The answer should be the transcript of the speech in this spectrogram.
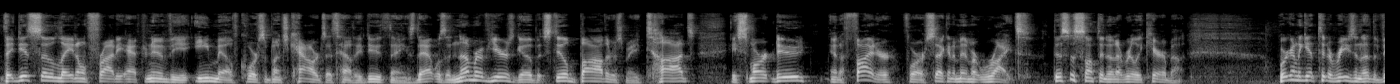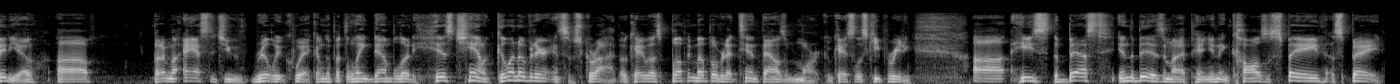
they did so late on Friday afternoon via email. Of course, a bunch of cowards. That's how they do things. That was a number of years ago, but still bothers me. Todd's a smart dude and a fighter for our Second Amendment rights. This is something that I really care about. We're going to get to the reason of the video, uh, but I'm going to ask that you really quick. I'm going to put the link down below to his channel. Go on over there and subscribe. Okay, let's bump him up over that 10,000 mark. Okay, so let's keep reading. Uh, he's the best in the biz, in my opinion, and calls a spade a spade.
